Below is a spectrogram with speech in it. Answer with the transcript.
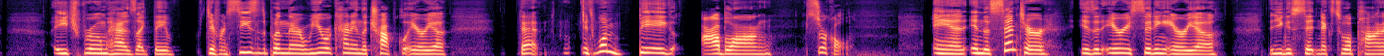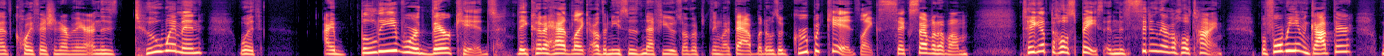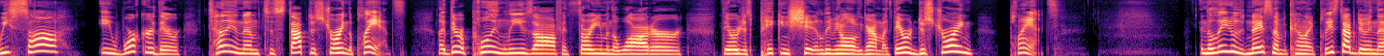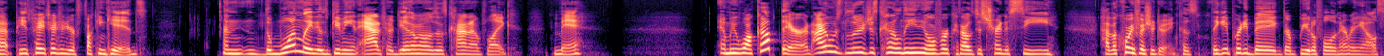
Each room has like they have different seasons to put in there. We were kind of in the tropical area. That it's one big oblong circle, and in the center is an airy sitting area that you can sit next to a pond with koi fish and everything. And there's two women with I believe were their kids. They could have had like other nieces, nephews, other thing like that, but it was a group of kids, like six, seven of them, taking up the whole space and then sitting there the whole time. Before we even got there, we saw a worker there telling them to stop destroying the plants. Like they were pulling leaves off and throwing them in the water. They were just picking shit and leaving all over the ground. Like they were destroying plants. And the lady was nice enough, kind of like, please stop doing that. Please pay attention to your fucking kids. And the one lady was giving an attitude. The other one was just kind of like, meh. And we walk up there, and I was literally just kind of leaning over because I was just trying to see how the koi fish are doing because they get pretty big, they're beautiful, and everything else.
